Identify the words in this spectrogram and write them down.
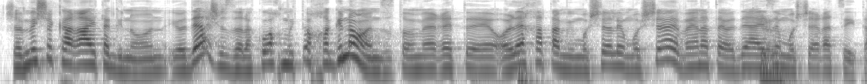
עכשיו, מי שקרא את עגנון, יודע שזה לקוח מתוך עגנון, זאת אומרת, אה, הולך אתה ממשה למשה, ואין אתה יודע כן. איזה משה רצית.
